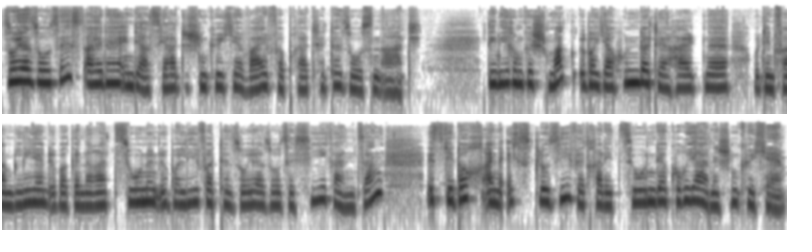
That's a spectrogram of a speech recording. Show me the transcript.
Sojasauce ist eine in der asiatischen Küche weit verbreitete Soßenart. Die in ihrem Geschmack über Jahrhunderte erhaltene und in Familien über Generationen überlieferte Sojasauce Sigansang ist jedoch eine exklusive Tradition der koreanischen Küche.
